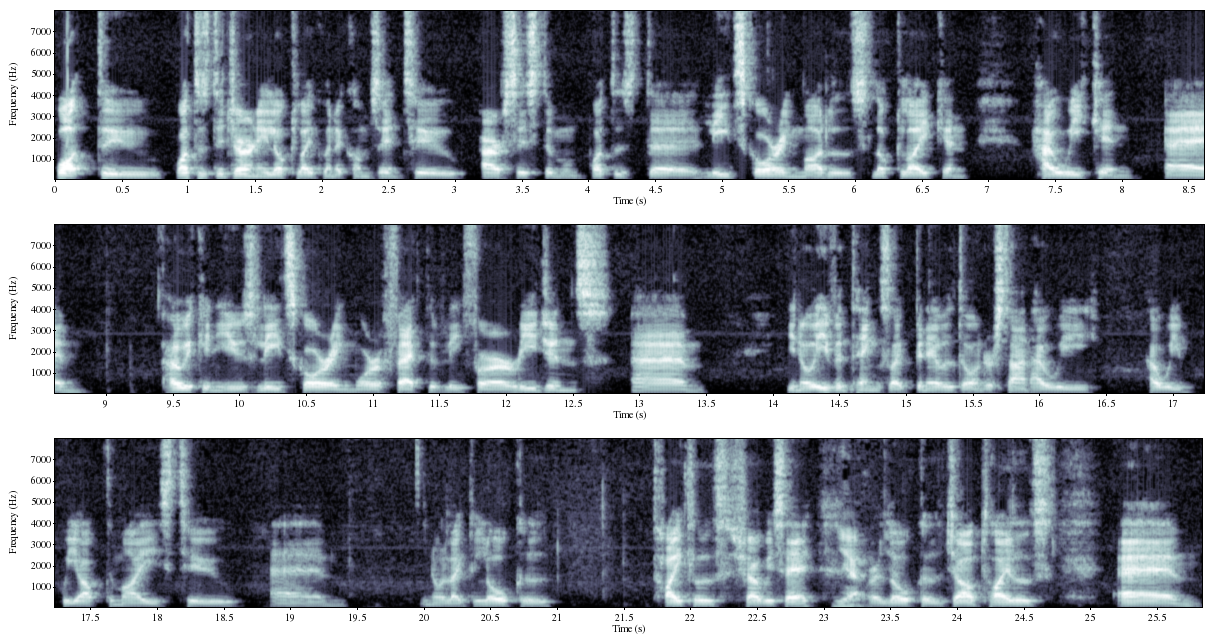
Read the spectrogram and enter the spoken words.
what do what does the journey look like when it comes into our system? What does the lead scoring models look like, and how we can um, how we can use lead scoring more effectively for our regions? Um, you know, even things like being able to understand how we how we we optimize to um, you know like local titles, shall we say, yeah, or local job titles. Um,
